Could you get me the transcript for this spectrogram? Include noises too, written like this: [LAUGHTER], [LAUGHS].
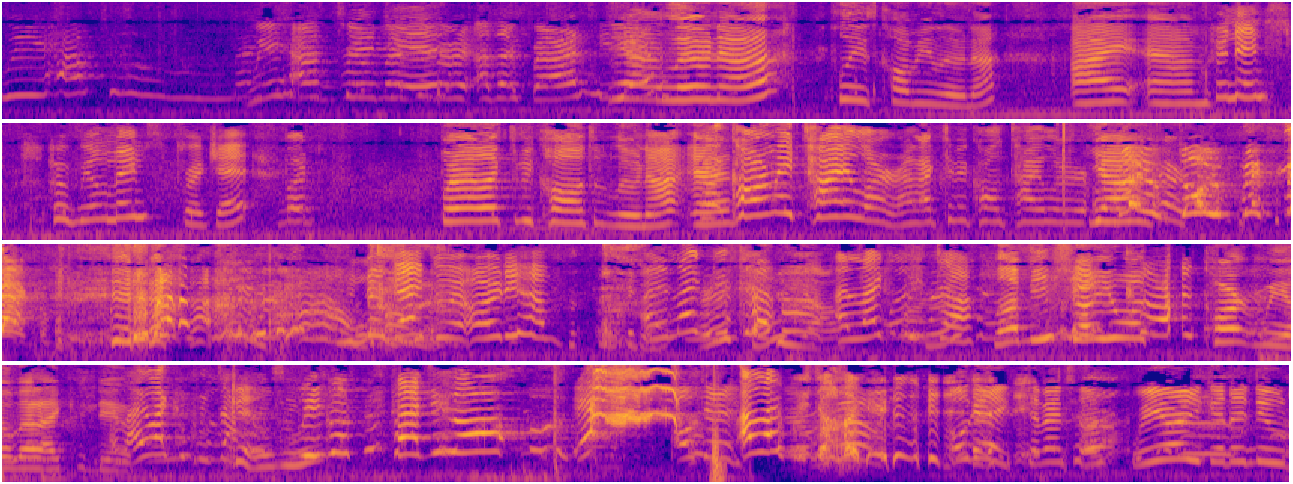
We have to. We have to mention our other friend. Yes. Yeah, Luna. Please call me Luna. I am. Her name's her real name's Bridget. But but I like to be called Luna. And but call me Tyler. I like to be called Tyler. Yeah. No, no, you big [LAUGHS] sack. no, guys, we already have. I like pizza. I like pizza. Let me show you a cartwheel that I can do. I like pizza. We got. Okay, can I tell? We are gonna do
